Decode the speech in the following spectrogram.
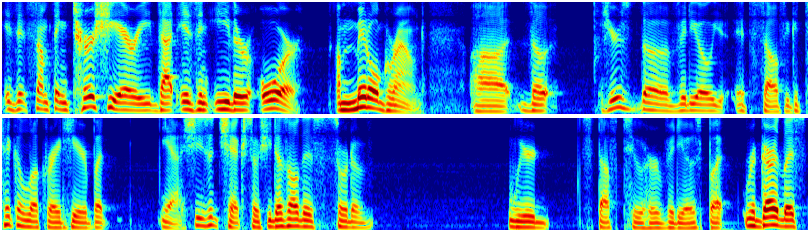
Is it something tertiary that isn't either or, a middle ground? Uh, the here's the video itself. You could take a look right here, but yeah, she's a chick, so she does all this sort of weird stuff to her videos. But regardless,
